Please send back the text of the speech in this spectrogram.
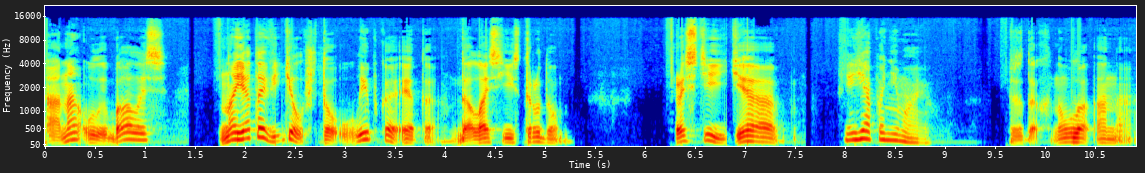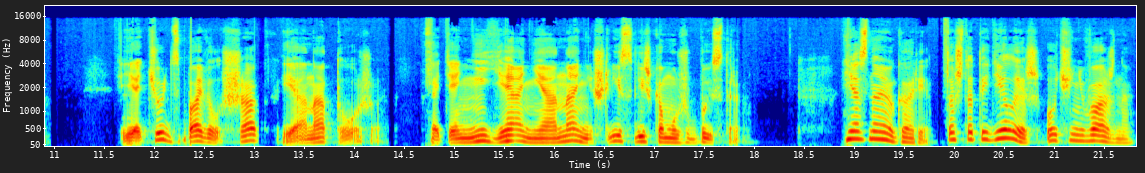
Она улыбалась, но я-то видел, что улыбка эта далась ей с трудом. «Прости, я...» «Я понимаю», — вздохнула она. Я чуть сбавил шаг, и она тоже. Хотя ни я, ни она не шли слишком уж быстро. «Я знаю, Гарри, то, что ты делаешь, очень важно.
